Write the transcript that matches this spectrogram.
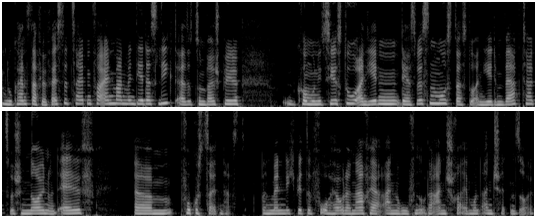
Du kannst dafür feste Zeiten vereinbaren, wenn dir das liegt. Also zum Beispiel kommunizierst du an jeden, der es wissen muss, dass du an jedem Werktag zwischen 9 und 11 ähm, Fokuszeiten hast. Und wenn dich bitte vorher oder nachher anrufen oder anschreiben und anchatten soll.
